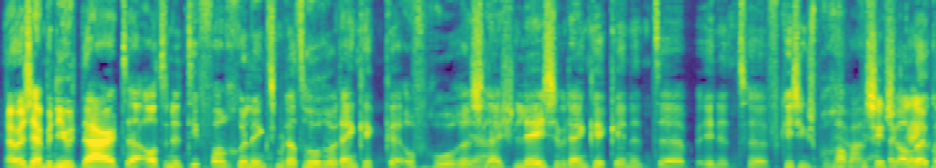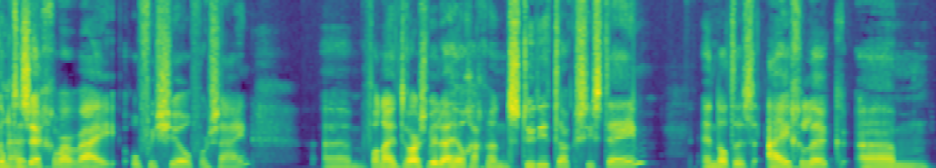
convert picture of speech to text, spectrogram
ja, we zijn benieuwd naar het uh, alternatief van GroenLinks, maar dat horen we denk ik, uh, of horen ja. slash lezen we denk ik in het, uh, in het verkiezingsprogramma. Misschien is het wel leuk om uit. te zeggen waar wij officieel voor zijn. Um, vanuit Dwars willen we heel graag een studietaxsysteem. En dat is eigenlijk um,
